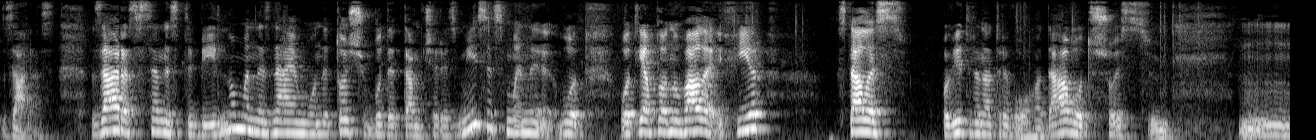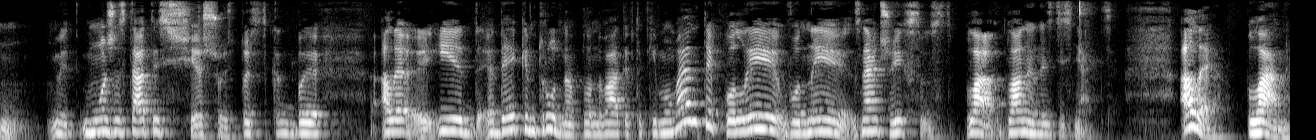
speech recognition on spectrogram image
зараз. Зараз все нестабільно. Ми не знаємо не то, що буде там через місяць. Ми не от, от я планувала ефір, сталася повітряна тривога. Да? От щось може статись ще щось. Тобто, якби. Але і деяким трудно планувати в такі моменти, коли вони знають, що їх плани не здійсняться. Але плани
